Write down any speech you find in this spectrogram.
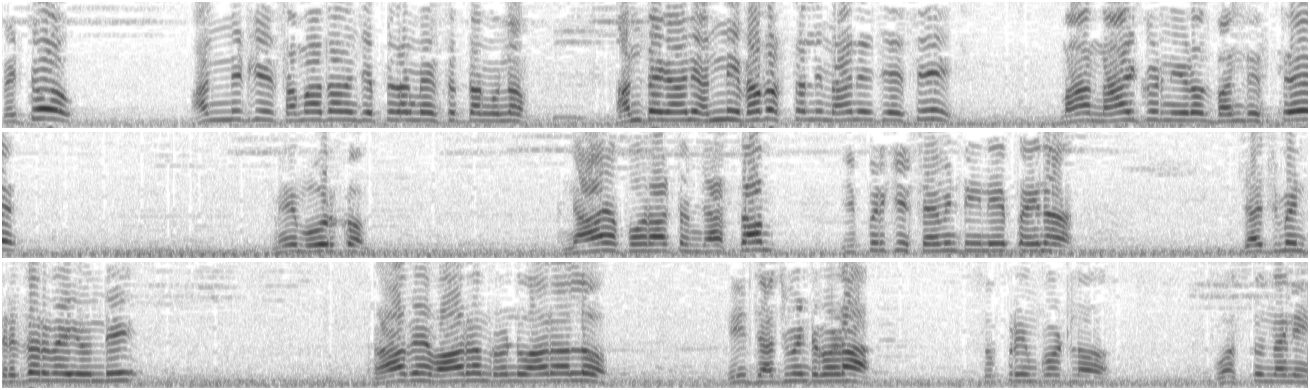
పెట్టు. అన్నిటికీ సమాధానం చెప్పేదాకా మేము సిద్ధంగా ఉన్నాం. అంతేగాని అన్ని వ్యవస్థల్ని మేనేజ్ చేసి మా నాయకుడిని ఈరోజు బంధిస్తే మేము ఊరుకోం. న్యాయ పోరాటం చేస్తాం. ఇప్పటికీ సెవెంటీన్ ఏ పైన జడ్జ్మెంట్ రిజర్వ్ అయి ఉంది. రాబోయే వారం రెండు వారాల్లో ఈ జడ్జ్మెంట్ కూడా సుప్రీంకోర్టులో వస్తుందని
